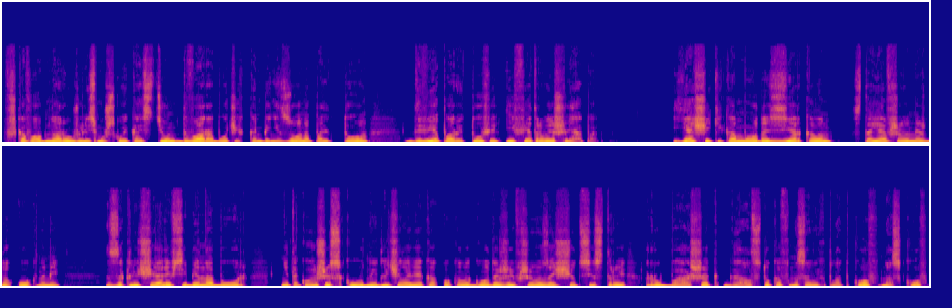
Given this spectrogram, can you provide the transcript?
В шкафу обнаружились мужской костюм, два рабочих комбинезона, пальто, две пары туфель и фетровая шляпа. Ящики комода с зеркалом, стоявшего между окнами, заключали в себе набор, не такой уж и скудный для человека, около года жившего за счет сестры, рубашек, галстуков, носовых платков, носков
